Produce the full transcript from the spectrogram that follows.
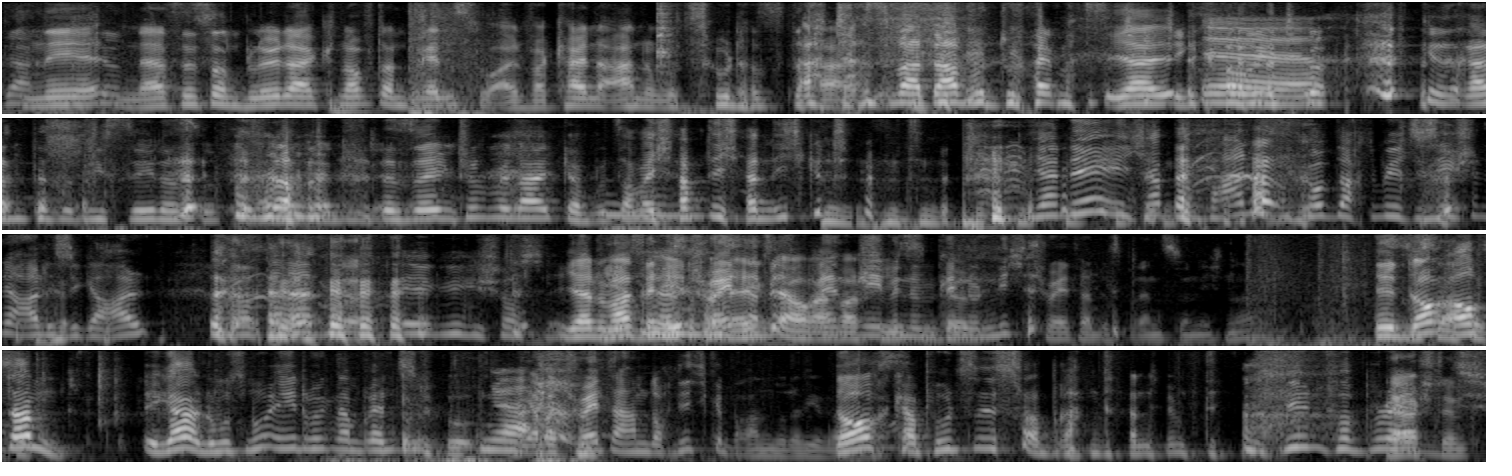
dachte Nee, ich. Das ist so ein blöder Knopf, dann brennst du einfach. Keine Ahnung, wozu das da ist. Das war da, wo du einmal so Ja, die Ja, Korridor gerannt bist und ich sehe das so. Deswegen tut mir leid, Kapuz, aber ich hab dich ja nicht getötet. Ja, nee, ich habe Panik bekommen, dachte mir, jetzt ist eh schon ja alles egal. Und hab dann einfach irgendwie geschossen. Ja, du warst ja schon, Traitor ja auch einfach nee, wenn, schießen du, wenn du nicht Traitor bist, brennst du nicht, ne? Nee, Das doch, auch dann. Egal, du musst nur E drücken, dann brennst du. Ja. Ja, aber Traitor haben doch nicht gebrannt, oder wie war Doch, das? Kapuze ist verbrannt an dem Ding. Ich bin verbrannt. Ja, stimmt.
